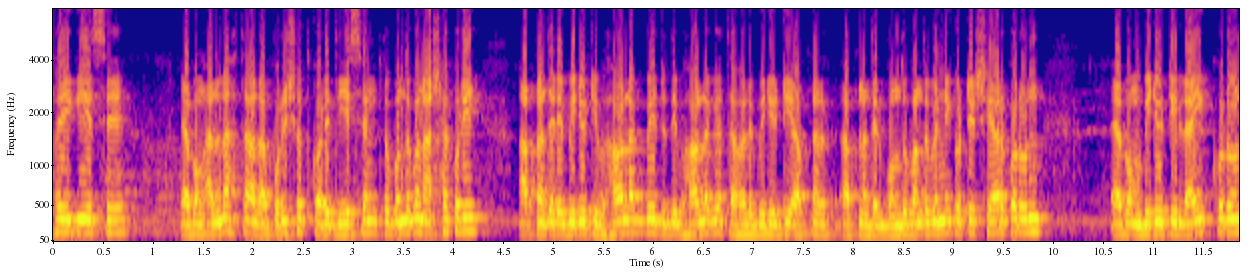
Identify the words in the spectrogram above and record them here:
হয়ে গিয়েছে এবং আল্লাহ তালা পরিশোধ করে দিয়েছেন। তো বন্ধুগণ, আশা করি আপনাদের এই ভিডিওটি ভালো লাগবে, যদি ভালো লাগে তাহলে ভিডিওটি আপনার, আপনাদের বন্ধুবান্ধবের নিকটে শেয়ার করুন এবং ভিডিওটি লাইক করুন।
